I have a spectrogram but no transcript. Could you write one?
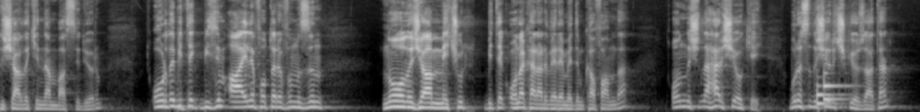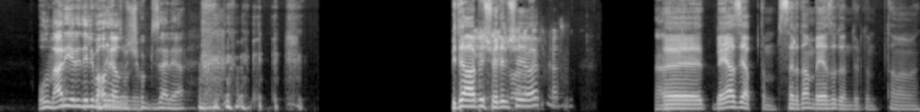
Dışarıdakinden bahsediyorum. Orada bir tek bizim aile fotoğrafımızın ne olacağı meçhul. Bir tek ona karar veremedim kafamda. Onun dışında her şey okey. Burası dışarı çıkıyor zaten. Oğlum her yeri deli bal yazmış çok güzel ya. Bir de abi şöyle bir şey var. Ha. Ee, beyaz yaptım. Sarıdan beyaza döndürdüm tamamen.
